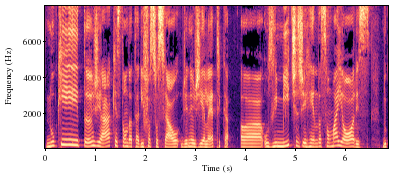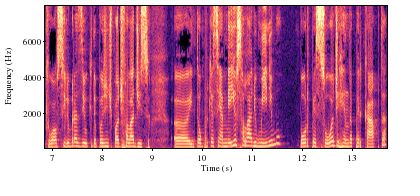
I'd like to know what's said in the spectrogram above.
No que tange a questão da tarifa social de energia elétrica, uh, os limites de renda são maiores do que o Auxílio Brasil, que depois a gente pode falar disso. Uh, então, porque assim, é meio salário mínimo por pessoa de renda per capita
